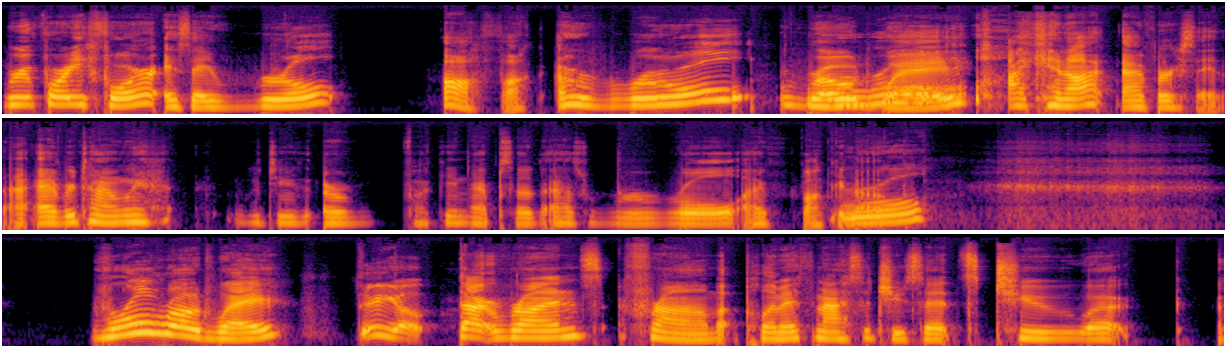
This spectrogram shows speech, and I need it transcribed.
Route 44 is a rural, oh, fuck, a rural roadway. Rural. I cannot ever say that. Every time we we do a fucking episode that has rural, I fuck it up. Rural. Rural roadway There you go. that runs from Plymouth, Massachusetts to uh,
